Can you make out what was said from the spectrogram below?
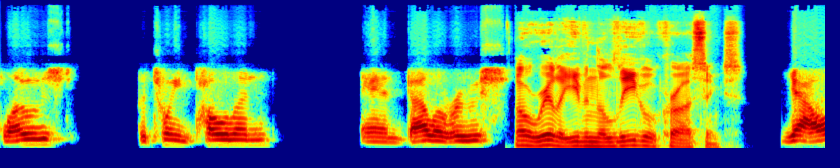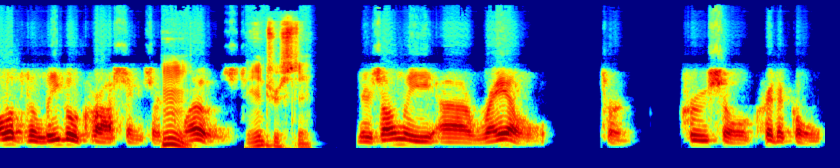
closed between Poland and Belarus. Oh, really? Even the legal crossings? Yeah, all of the legal crossings are Hmm. closed. Interesting. There's only uh, rail for crucial, critical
